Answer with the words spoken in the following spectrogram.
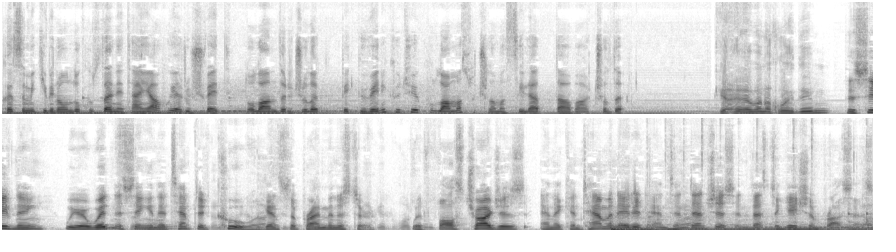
Kasım 2019'da Netanyahu'ya rüşvet, dolandırıcılık ve güveni kötüye kullanma suçlamasıyla dava açıldı. This evening, we are witnessing an attempted coup against the Prime Minister with false charges and a contaminated and tendentious investigation process.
